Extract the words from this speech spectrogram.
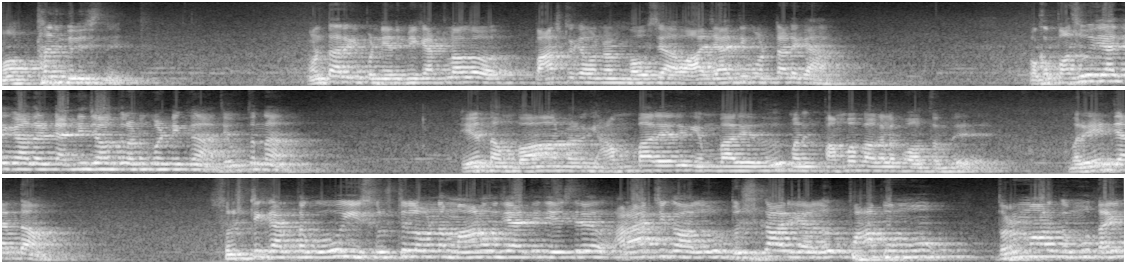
మొత్తాన్ని పిలిచినాయి. ఉంటారు ఇప్పుడు నేను మీకు ఎట్లాగో పాస్టర్గా ఉన్నాను బహుశా ఆ జాతికి ఉంటాడుగా ఒక పశువు జాతి కాదండి అన్ని జాతులు అనుకోండి ఇంకా చెబుతున్నా. ఏందమ్మా మనకి అంబా లేదు గింబా లేదు మనకి పంబ పగలపోతుంది. మరి ఏం చేద్దాం? సృష్టికర్తకు ఈ సృష్టిలో ఉన్న మానవ జాతి చేసిన అరాచకాలు దుష్కార్యాలు పాపము దుర్మార్గము దైవ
